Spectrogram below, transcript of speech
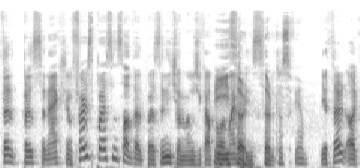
third person action, first person sau third person, nici eu nu am jucat pe E mai third, prins. third trebuie să fie. E third? Ok.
